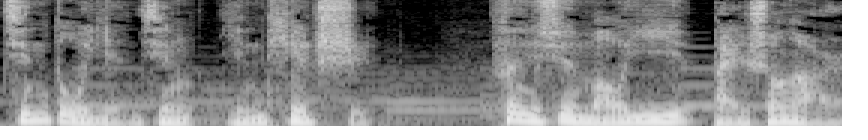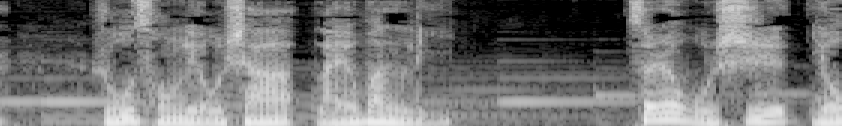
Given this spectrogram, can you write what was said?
金镀眼睛银贴齿，奋迅毛衣百双耳，如从流沙来万里。”虽然舞狮有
